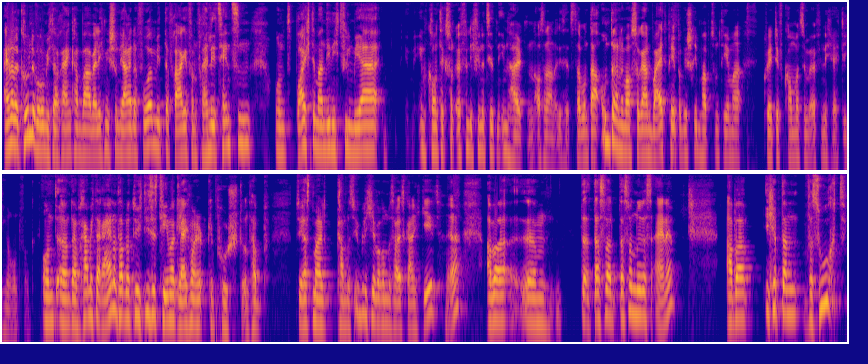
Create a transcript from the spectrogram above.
einer der Gründe, warum ich da auch reinkam, war, weil ich mich schon Jahre davor mit der Frage von freien Lizenzen und bräuchte man die nicht viel mehr im Kontext von öffentlich finanzierten Inhalten auseinandergesetzt habe und da unter anderem auch sogar ein White Paper geschrieben habe zum Thema Creative Commons im öffentlich-rechtlichen Rundfunk. Und äh, dann kam ich da rein und habe natürlich dieses Thema gleich mal gepusht und habe zuerst mal kam das Übliche, warum das alles gar nicht geht, ja, aber ähm, das war das war nur das eine. Aber ich habe dann versucht,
